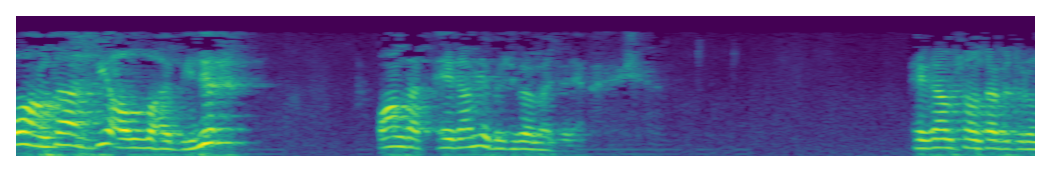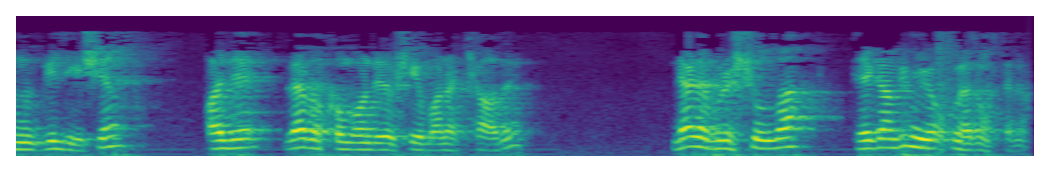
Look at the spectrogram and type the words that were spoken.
O anda bir Allah'ı bilir, o anda peygamber gözü görmez bile böyle şey. Peygamber sonra tabi durumunu bildiği için Ali ver bakalım onu dedi şeyi bana kağıdı. Nerede bu Resulullah? Peygamber bilmiyor okumaya muhtemelen.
